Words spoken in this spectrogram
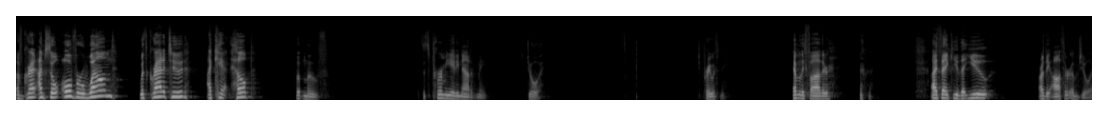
of gratitude. I'm so overwhelmed with gratitude I can't help but move. It's permeating out of me. It's joy. Pray with me. Heavenly Father, I thank you that you are the author of joy.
